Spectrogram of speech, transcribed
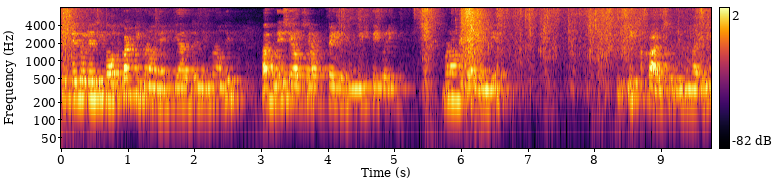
ਚਿੱਟੇ ਛੋਲੇ ਅਸੀਂ ਬਹੁਤ ਘੱਟ ਹੀ ਬਣਾਉਂਦੇ ਹਾਂ ਜੀ ਜ਼ਿਆਦਾਤਰ ਨਹੀਂ ਬਣਾਉਂਦੇ। ਪਰ ਹੁਣ ਇਹ ਸਿਆਲ ਸਿਆਲ ਪਏ ਹੋਣਗੇ ਜੀ, ਕਈ ਵਾਰੀ ਬਣਾਉਣੇ ਪੈ ਜਾਂਦੇ ਆ। ਇੱਕ ਕਾਲੇ ਛੋਲੇ ਮੰਗਾਏ ਨੇ।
